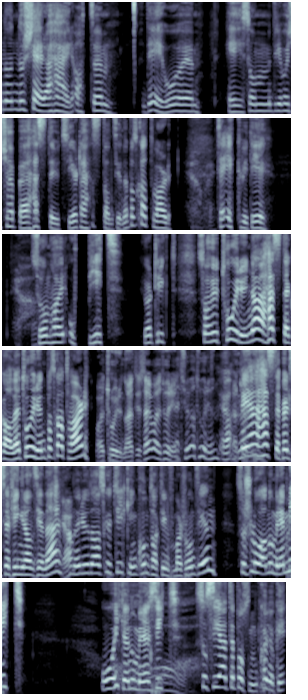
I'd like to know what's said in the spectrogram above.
nå, nå ser jeg her at um, det er jo um, ei som driver og kjøper hesteutstyr til hestene sine på Skatval. Til Equity. Som har oppgitt Hun har trykt Så hun Torunn, da. Hestegale Torunn på Skatval. Var det Torunn hun het i sted? Var det Torunn? Jeg tror det var Torunn. Ja, med hestepølsefingrene sine. Ja. Når hun da skulle trykke inn kontaktinformasjonen sin, så slo hun nummeret mitt. Og ikke nummeret sitt. Så sier jeg til Posten kan dere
